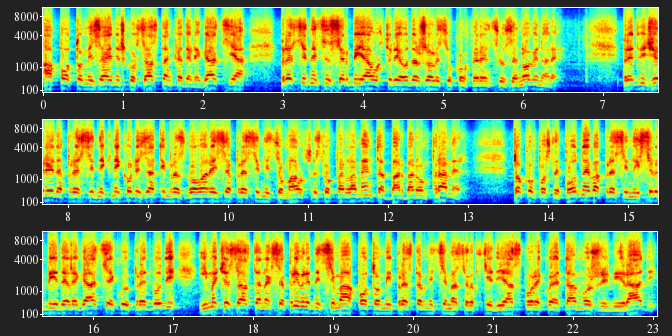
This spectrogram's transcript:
a potom i zajedničkog sastanka delegacija, predsjednice Srbije i Austrije održali su konferenciju za novinare. Predviđeno je da predsjednik Nikoli zatim razgovara i sa predsjednicom Austrijskog parlamenta Barbarom Pramer. Tokom posle podneva predsjednik Srbije delegacije koju predvodi imaće sastanak sa privrednicima, a potom i predstavnicima srpske dijaspore koja tamo živi i radi.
